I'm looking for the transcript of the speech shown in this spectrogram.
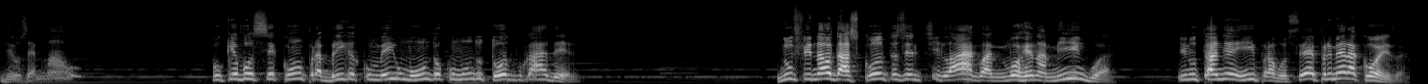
Deus é mau. Porque você compra briga com meio mundo ou com o mundo todo por causa dele. No final das contas, ele te larga morrer na míngua e não está nem aí para você. Primeira coisa,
